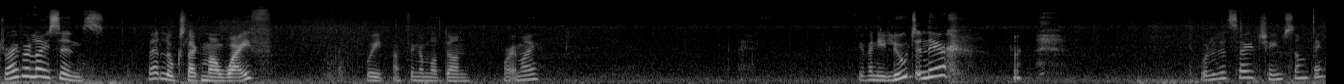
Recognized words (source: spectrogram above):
Driver license. That looks like my wife. Wait, I think I'm not done. Where am I? You have any loot in there? what did it say? Change something?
